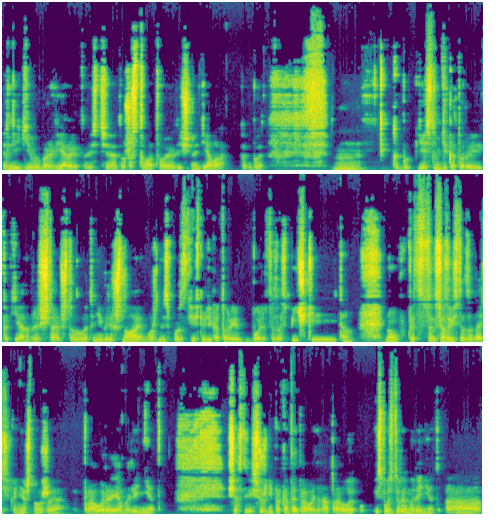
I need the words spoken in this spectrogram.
лиги, выбор веры, то есть это уже твое личное дело, как бы как бы есть люди, которые, как я, например, считают, что это не грешно, и можно использовать. Есть люди, которые борются за спички и там... Ну, все зависит от задачи, конечно, уже про ORM или нет. Сейчас речь уже не про контент-провайдера, а про используете RAM или нет. А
